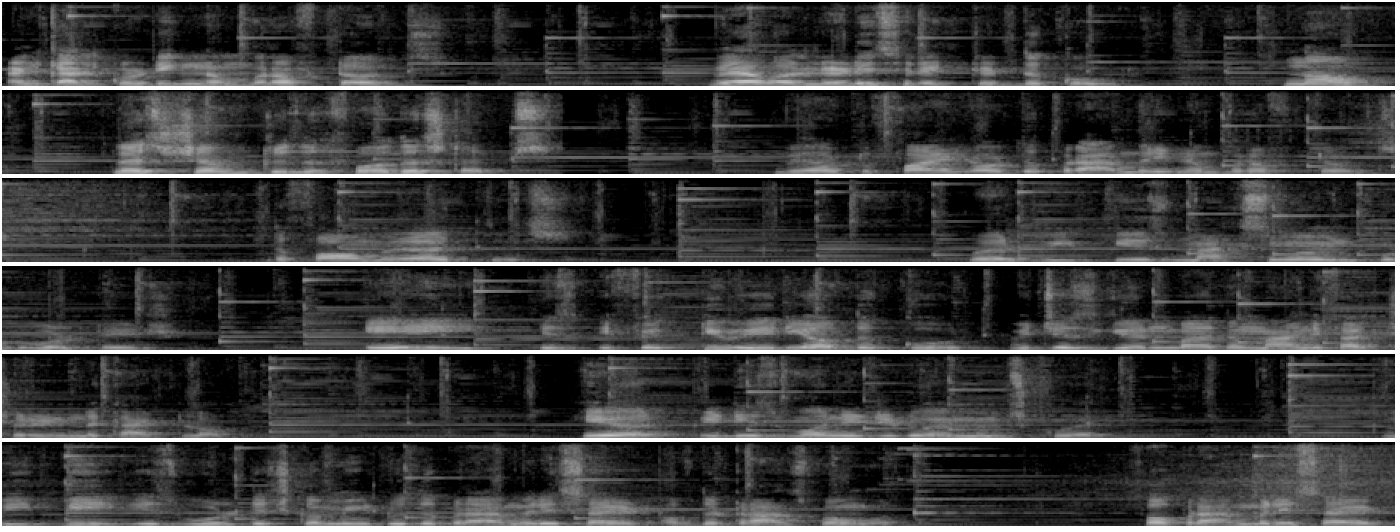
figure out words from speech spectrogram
and calculating number of turns. We have already selected the core. Now, let's jump to the further steps. We have to find out the primary number of turns. The formula is this where Vp is maximum input voltage, AE is effective area of the core which is given by the manufacturer in the catalog. Here it is 182 mm square. Vp is voltage coming to the primary side of the transformer. For primary side,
